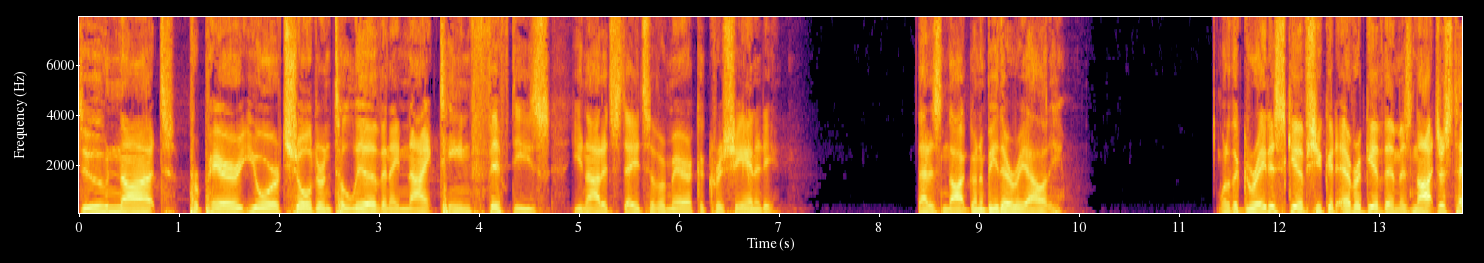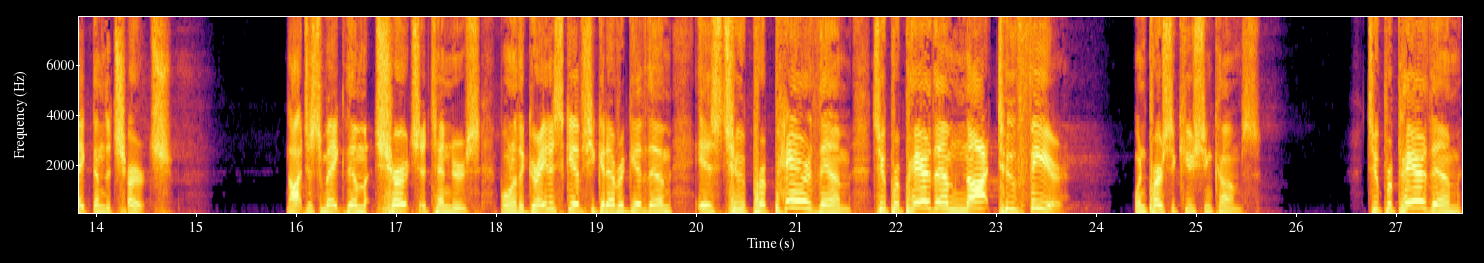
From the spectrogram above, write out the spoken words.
do not prepare your children to live in a 1950s United States of America Christianity. That is not going to be their reality. One of the greatest gifts you could ever give them is not just take them to church, not just make them church attenders, but one of the greatest gifts you could ever give them is to prepare them, to prepare them not to fear when persecution comes, to prepare them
